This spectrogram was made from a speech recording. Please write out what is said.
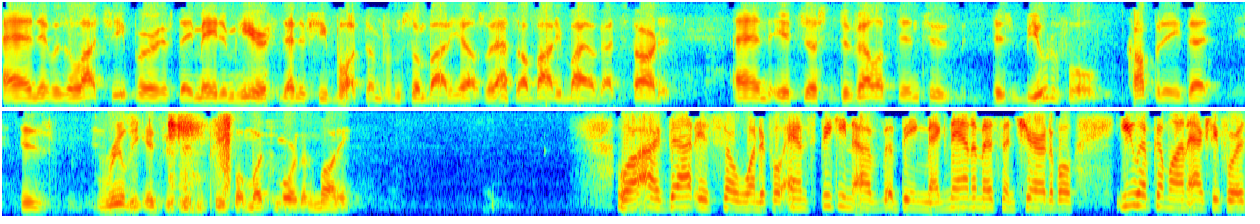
and it was a lot cheaper if they made them here than if she bought them from somebody else. So that's how Body Bio got started, and it just developed into this beautiful company that is really interested in people much more than money. Well, I, that is so wonderful. And speaking of being magnanimous and charitable, you have come on actually for a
